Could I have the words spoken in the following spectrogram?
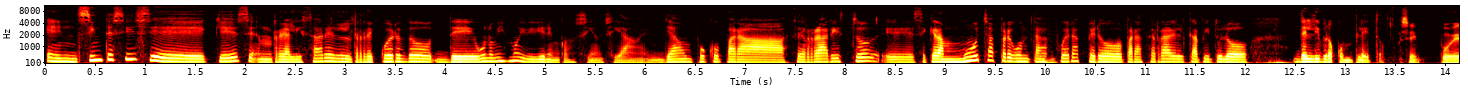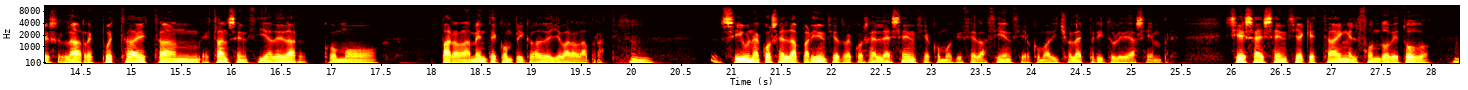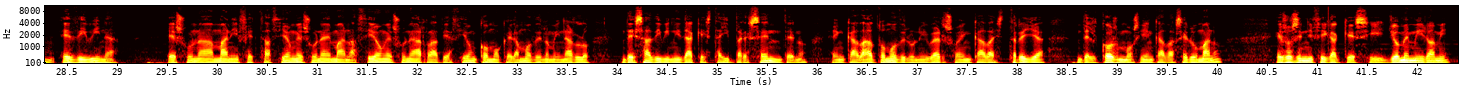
En síntesis, eh, ¿qué es realizar el recuerdo de uno mismo y vivir en conciencia? Ya un poco para cerrar esto, eh, se quedan muchas preguntas afuera, pero para cerrar el capítulo del libro completo. Sí, pues la respuesta es tan, es tan sencilla de dar como para la mente complicada de llevar a la práctica. Hmm. Si una cosa es la apariencia, otra cosa es la esencia, como dice la ciencia, como ha dicho la espiritualidad siempre. Si esa esencia que está en el fondo de todo hmm. es divina, es una manifestación, es una emanación, es una radiación, como queramos denominarlo, de esa divinidad que está ahí presente, ¿no? En cada átomo del universo, en cada estrella del cosmos y en cada ser humano. Eso significa que si yo me miro a mí,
